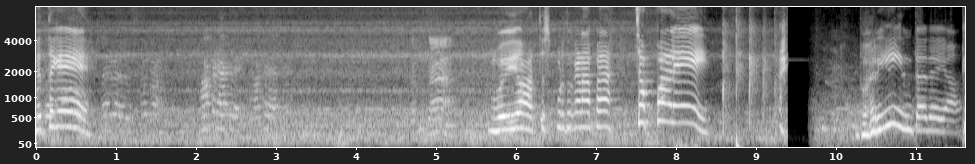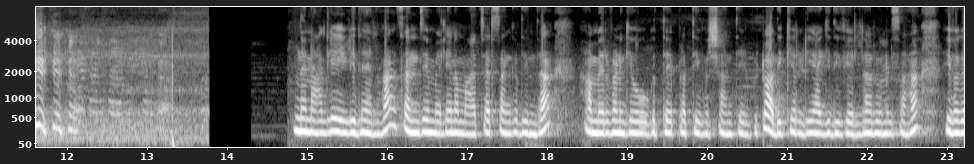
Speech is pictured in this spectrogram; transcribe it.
ಮೆತ್ತಗೆ. ಅಯ್ಯೋ ಹತ್ತಿಸ್ಬಿಡ್ತು ಕಣಪ್ಪ. ಚಪ್ಪಾಳೆ. ಬರೀ ಇಂಥದಯ್ಯ ನಾನು ಆಗಲೇ ಹೇಳಿದೆ ಅಲ್ವಾ ಸಂಜೆ ಮೇಲೆ ನಮ್ಮ ಆಚಾರ ಸಂಘದಿಂದ ಆ ಮೆರವಣಿಗೆ ಹೋಗುತ್ತೆ ಪ್ರತಿ ವರ್ಷ ಅಂತ ಹೇಳ್ಬಿಟ್ಟು ಅದಕ್ಕೆ ರೆಡಿ ಆಗಿದ್ದೀವಿ ಎಲ್ಲರೂ ಸಹ. ಇವಾಗ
